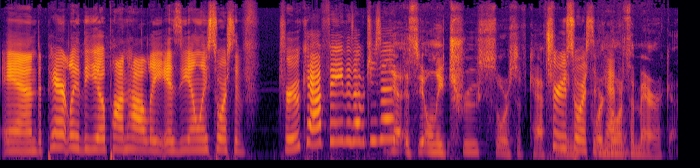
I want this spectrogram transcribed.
and apparently the Yaupon holly is the only source of true caffeine. Is that what you said? Yeah, it's the only true source of caffeine source of for North. America.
